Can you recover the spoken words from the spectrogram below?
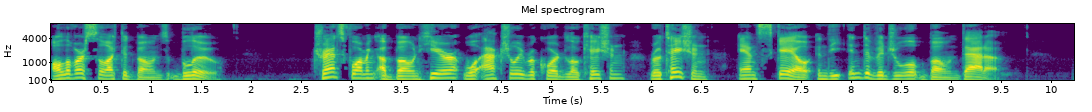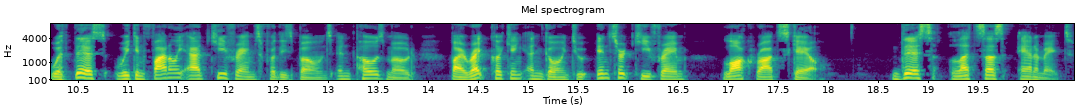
all of our selected bones blue. Transforming a bone here will actually record location, rotation, and scale in the individual bone data. With this, we can finally add keyframes for these bones in pose mode by right-clicking and going to Insert Keyframe, Loc Rot Scale. This lets us animate.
